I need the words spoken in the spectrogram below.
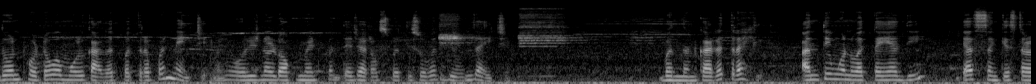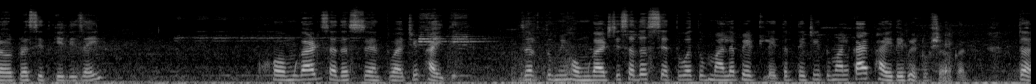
दोन फोटो व मूळ कागदपत्र पण न्यायचे. म्हणजे ओरिजिनल डॉक्युमेंट पण त्या झेरॉक्स प्रतीसोबत घेऊन जायचे. बंधनकारक राहील. अंतिम गुणवत्ता यादी याच संकेतस्थळावर प्रसिद्ध केली जाईल. होमगार्ड सदस्यत्वाचे फायदे. जर तुम्ही होमगार्डचे सदस्यत्व तुम्हाला भेटले तर त्याचे तुम्हाला काय फायदे भेटू शकत तर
